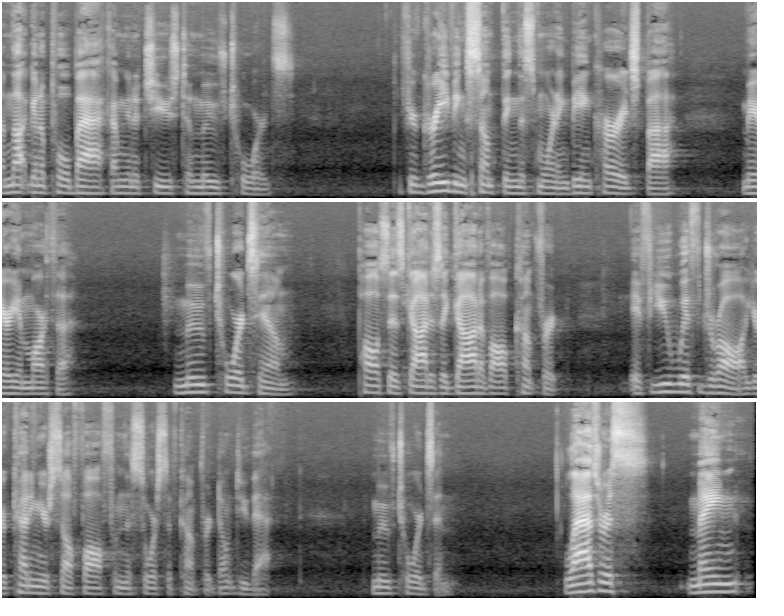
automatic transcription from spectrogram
I'm not going to pull back, I'm going to choose to move towards. If you're grieving something this morning, be encouraged by Mary and Martha. Move towards him. Paul says God is a God of all comfort. If you withdraw, you're cutting yourself off from the source of comfort. Don't do that. Move towards him. Lazarus, main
